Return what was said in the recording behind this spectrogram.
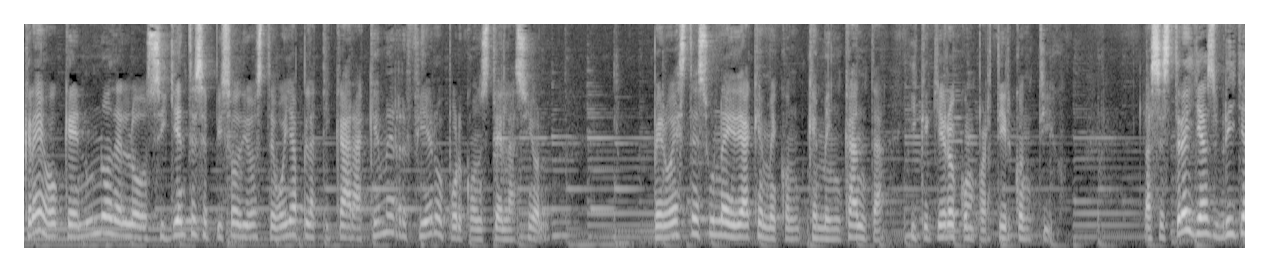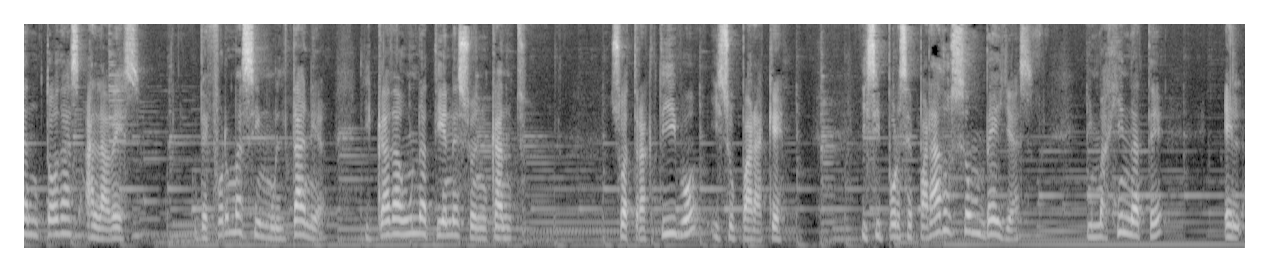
creo que en uno de los siguientes episodios te voy a platicar a qué me refiero por constelación. Pero esta es una idea que me, que me encanta y que quiero compartir contigo. Las estrellas brillan todas a la vez, de forma simultánea, y cada una tiene su encanto, su atractivo y su para qué. Y si por separado son bellas, imagínate el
